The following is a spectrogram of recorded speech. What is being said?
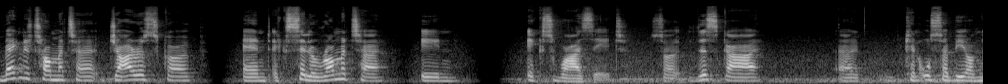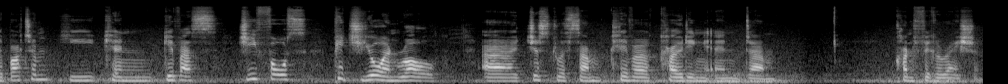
magnetometer, gyroscope, and accelerometer in XYZ. So this guy uh, can also be on the bottom. He can give us G-force, pitch, yaw, and roll uh, just with some clever coding and um, configuration.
